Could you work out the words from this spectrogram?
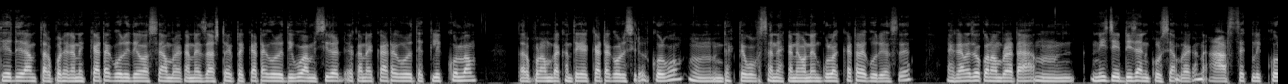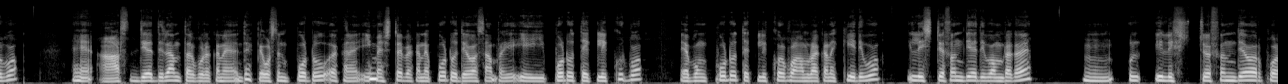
দিয়ে দিলাম, তারপর এখানে ক্যাটাগরি দেওয়া আছে, আমরা এখানে জাস্ট একটা ক্যাটাগরি দিব, আমি সিলেক্ট এখানে ক্যাটাগরিতে ক্লিক করলাম, তারপর আমরা এখান থেকে ক্যাটাগরি সিলেক্ট করব। দেখতে পাচ্ছেন এখানে অনেকগুলো ক্যাটাগরি আছে। এখানে যখন আমরা এটা নিজে ডিজাইন করছি, আমরা এখানে আর্টসে ক্লিক করব। আর্টস দিয়ে দিলাম, তারপর এখানে দেখতে পাচ্ছেন ফটো এখানে ইমেজ টাইপ এখানে ফটো দেওয়া আছে, আমরা এই ফটোতে ক্লিক করব। এবং ফটোতে ক্লিক করব, আমরা এখানে কী দিব? ইলিস্ট্রেশন দিয়ে দিব, আমরা এখানে ইলিস্ট্রেশন দেওয়ার পর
